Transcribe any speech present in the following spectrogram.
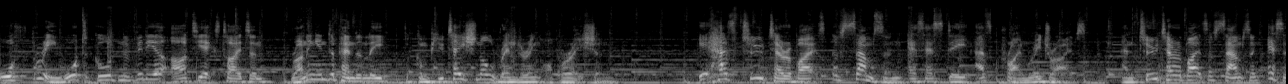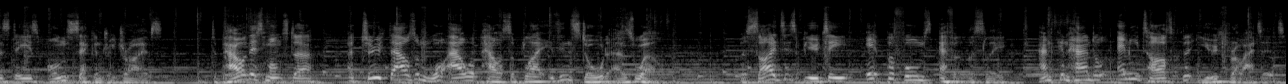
or three water-cooled NVIDIA RTX Titan running independently for computational rendering operation. It has 2TB of Samsung SSD as primary drives, and 2TB of Samsung SSDs on secondary drives, to power this monster, a 2000 watt hour power supply is installed as well. Besides its beauty, it performs effortlessly and can handle any task that you throw at it.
